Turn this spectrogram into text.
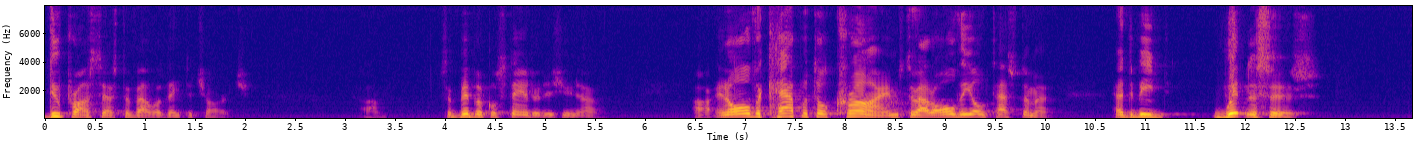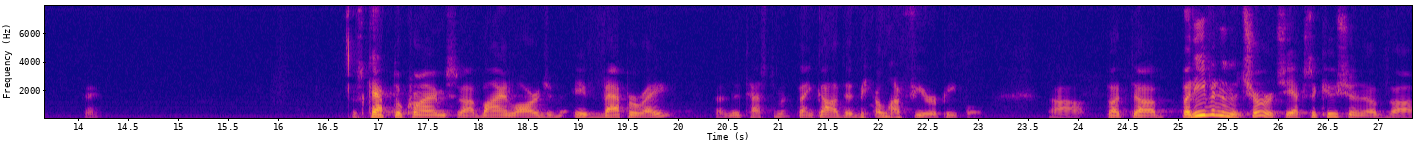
due process to validate the charge. Um, it's a biblical standard, as you know. Uh, and all the capital crimes throughout all the Old Testament had to be witnesses. Okay. Those capital crimes, uh, by and large, evaporate. The New Testament, thank God, there'd be a lot fewer people. Uh, but, uh, but even in the church, the execution of uh,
